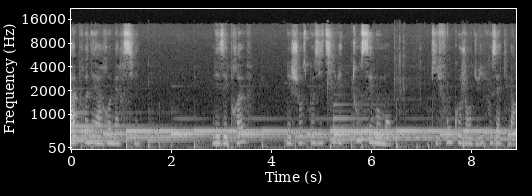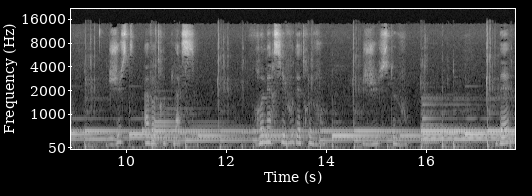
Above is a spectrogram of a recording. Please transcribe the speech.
apprenez à remercier les épreuves, les choses positives et tous ces moments qui font qu'aujourd'hui vous êtes là, juste à votre place. Remerciez-vous d'être vous, juste vous. Belle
